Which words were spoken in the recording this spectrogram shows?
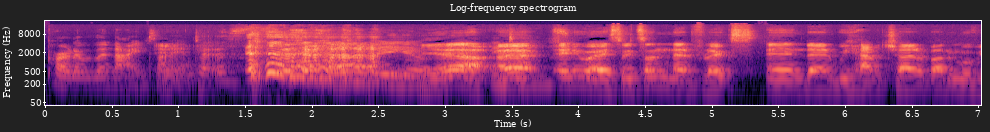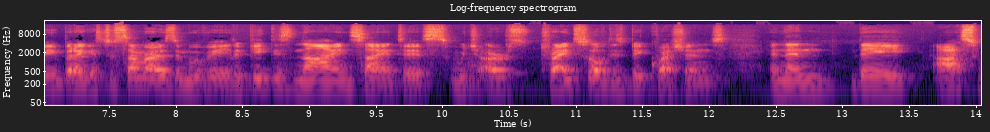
part of the nine scientists. There you go. Yeah. Uh, anyway, so it's on Netflix, and then we have a chat about the movie. But I guess to summarize the movie, they pick these nine scientists which are trying to solve these big questions, and then they ask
